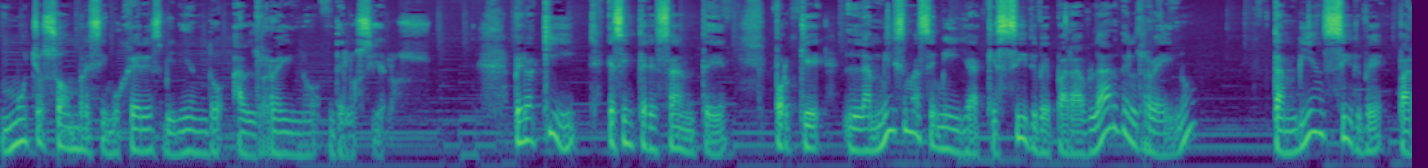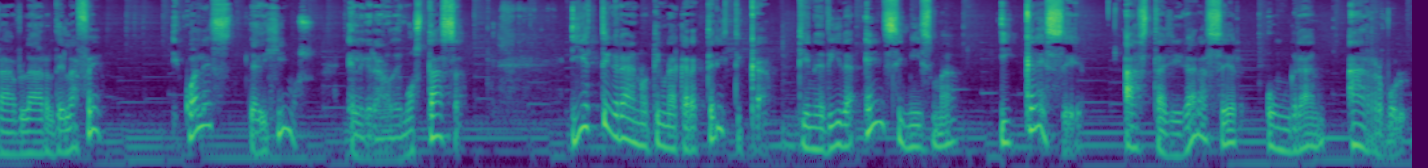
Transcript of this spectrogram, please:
muchos hombres y mujeres viniendo al reino de los cielos. Pero aquí es interesante porque la misma semilla que sirve para hablar del reino, también sirve para hablar de la fe. ¿Y cuál es? Ya dijimos, el grano de mostaza. Y este grano tiene una característica, tiene vida en sí misma y crece hasta llegar a ser un gran árbol.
